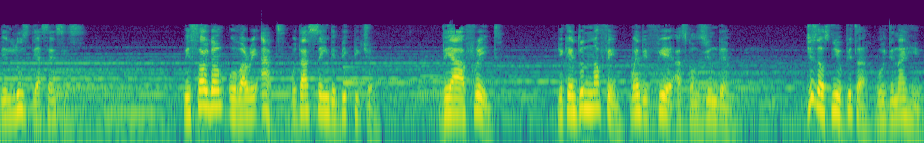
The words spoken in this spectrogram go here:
they lose their senses. We seldom overreact without seeing the big picture. They are afraid. You can do nothing when the fear has consumed them. Jesus knew Peter would deny him,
